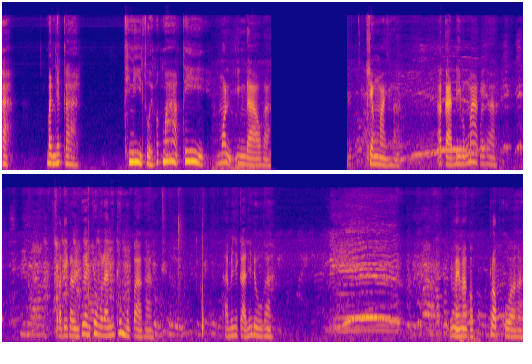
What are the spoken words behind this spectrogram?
ค่ะ บรรยากาศที่นี่สวยมาก ๆ ที่ม่อนอิงดาวค่ะ เชียงใหม่ค่ะ อากาศดีมาก ๆ เลยค่ะ สวัสดีค่ะเพื่อนๆช่วงเวลานี้ทุ่มกว่าค่ะถ่ายบรรยากาศให้ดูค่ะยังไงมากับครอบครัวค่ะ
